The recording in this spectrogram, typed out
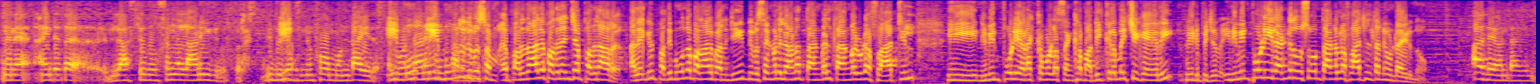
അങ്ങനെ അതിന്റെ ലാസ്റ്റ് ദിവസങ്ങളിലാണ് ഈ ഇത് യൂണിഫോം ഉണ്ടായത്. ഈ മൂന്ന് ദിവസം പതിനാല് പതിനഞ്ച് പതിനാറ് അല്ലെങ്കിൽ പതിമൂന്ന് പതിനാല് പതിനഞ്ച് ഈ ദിവസങ്ങളിലാണ് താങ്കൾ താങ്കളുടെ ഫ്ളാറ്റിൽ ഈ നിവിൻ പോളി അടക്കമുള്ള സംഘം അതിക്രമിച്ച് കയറി പീഡിപ്പിച്ചത്. നിവിൻ പോളി രണ്ട് ദിവസവും താങ്കളുടെ ഫ്ളാറ്റിൽ തന്നെ ഉണ്ടായിരുന്നു. അതെ ഉണ്ടായിരുന്നു.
